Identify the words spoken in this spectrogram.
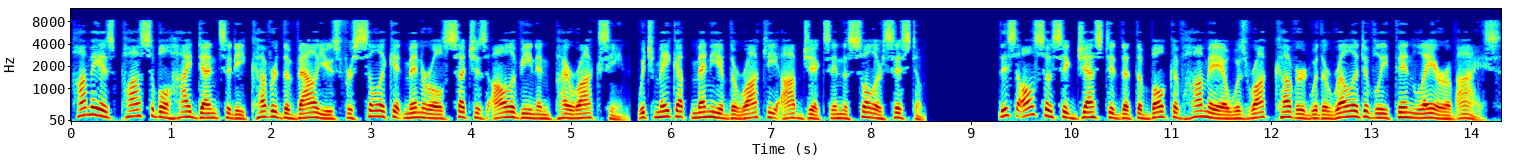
Haumea's possible high density covered the values for silicate minerals such as olivine and pyroxene, which make up many of the rocky objects in the Solar System. This also suggested that the bulk of Haumea was rock covered with a relatively thin layer of ice.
